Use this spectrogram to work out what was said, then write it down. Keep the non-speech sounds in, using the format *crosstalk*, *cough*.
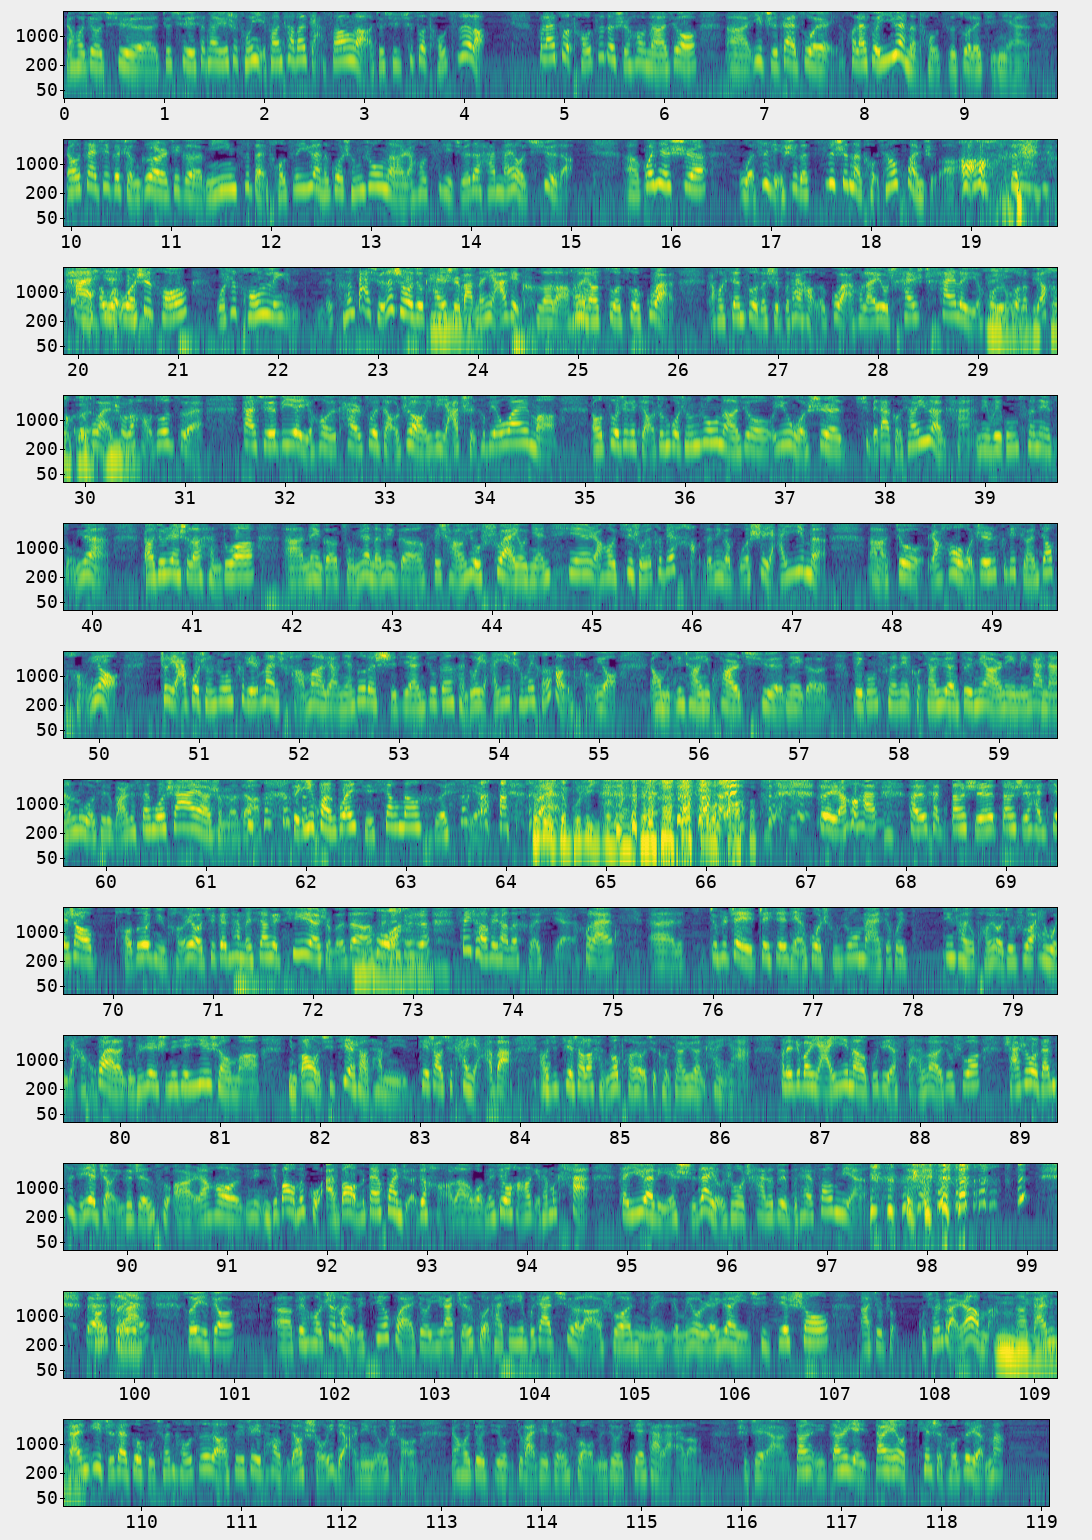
然后就去就去，相当于是从乙方跳到甲方了，就去去做投资了。后来做投资的时候呢，就呃一直在做，后来做医院的投资做了几年。然后在这个整个这个民营资本投资医院的过程中呢，然后自己觉得还蛮有趣的，呃，关键是。我自己是个资深的口腔患者哦，*laughs* 对，嗨，*laughs* 我我是从我是从零可能大学的时候就开始把门牙给磕了，后来要做做冠，然后先做的是不太好的冠，后来又拆拆了以后又做了比较好的冠，受了好多罪。大学毕业以后就开始做矫正，因为牙齿特别歪嘛，然后做这个矫正过程中呢，就因为我是去北大口腔医院看那魏公村那总院，然后就认识了很多啊那个总院的那个非常又帅又年轻，然后技术又特别好的那个博。我是牙医们，啊，就然后我这人特别喜欢交朋友，正牙过程中特别漫长嘛，两年多的时间，就跟很多牙医成为很好的朋友。然后我们经常一块儿去那个魏公村那口腔医院对面那个明大南路去玩个三国杀呀什么的，*laughs* 对，医患关系相当和谐。*laughs* 这已经不是医患关系了，*laughs* 好。对，然后还还还当时当时还介绍好多女朋友去跟他们相个亲呀什么的，就是非常非常的和谐。后来呃，就是这。这些年过程中吧，就会经常有朋友就说：“哎，我牙坏了，你不是认识那些医生吗？你帮我去介绍他们，介绍去看牙吧。”然后就介绍了很多朋友去口腔医院看牙。后来这帮牙医呢，估计也烦了，就说：“啥时候咱自己也整一个诊所？然后你你就帮我们管，帮我们带患者就好了，我们就好好给他们看。在医院里实在有时候插个队不太方便。*laughs* ” *laughs* 对，好可爱，所以就。呃，最后正好有个机会，就一家诊所他经营不下去了，说你们有没有人愿意去接收啊？就转股权转让嘛。啊，咱咱一直在做股权投资的，所以这一套比较熟一点那流程，然后就就就把这诊所我们就接下来了，是这样。当当时也当然也有天使投资人嘛，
